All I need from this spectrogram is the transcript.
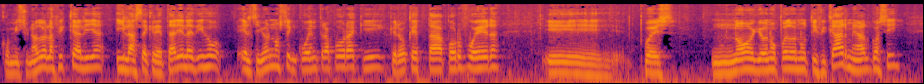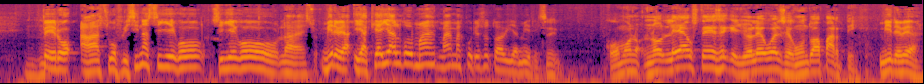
comisionado de la fiscalía y la secretaria le dijo el señor no se encuentra por aquí creo que está por fuera y pues no yo no puedo notificarme algo así pero a su oficina sí llegó sí llegó la eso. mire y aquí hay algo más más, más curioso todavía mire Sí. ¿Cómo no? No, lea usted ese que yo leo el segundo aparte. Mire, vea.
